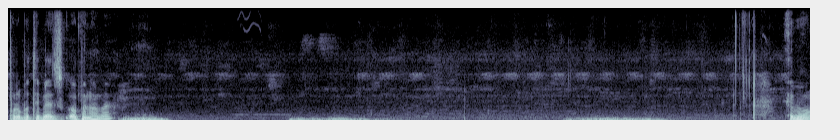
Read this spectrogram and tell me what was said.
পরবর্তী পেজ ওপেন হবে। এবং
